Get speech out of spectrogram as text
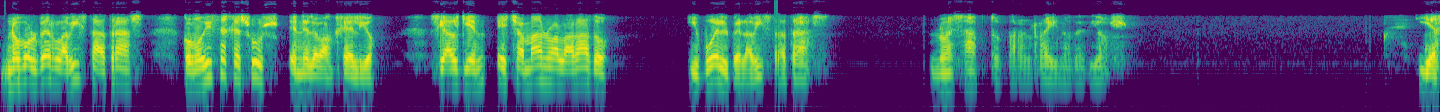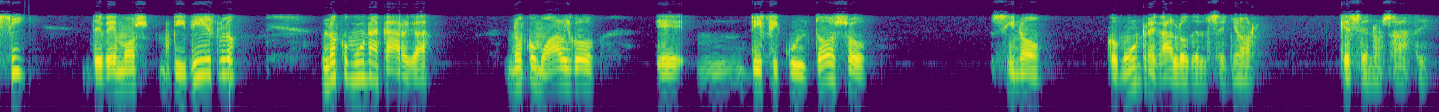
no volver la vista atrás, como dice Jesús en el Evangelio. Si alguien echa mano al arado y vuelve la vista atrás, no es apto para el reino de Dios. Y así debemos vivirlo no como una carga, no como algo eh, dificultoso, sino como un regalo del Señor que se nos hace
